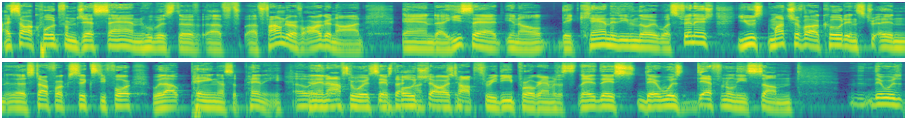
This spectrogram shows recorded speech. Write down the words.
I saw a quote from Jez San, who was the uh, f- uh, founder of Argonaut, and uh, he said, you know, they canned it even though it was finished. Used much of our code in, in uh, Star Fox 64 without paying us a penny. Oh, and then afterwards, they poached our top 3D programmers. There, there was definitely some. There was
